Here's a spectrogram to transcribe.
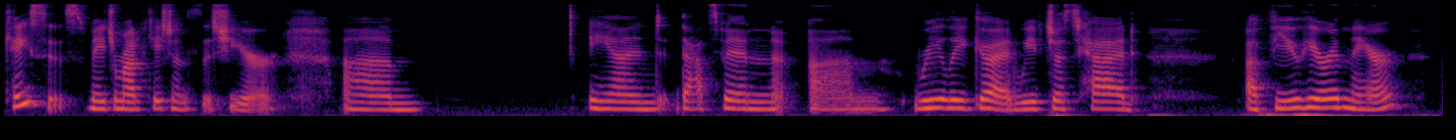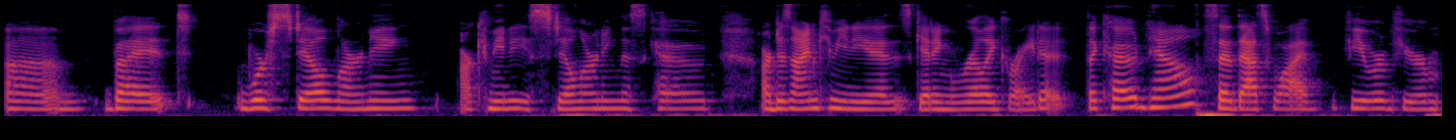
cases, major modifications this year. Um, and that's been um, really good. We've just had a few here and there, um, but we're still learning. Our community is still learning this code. Our design community is getting really great at the code now, so that's why fewer and fewer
